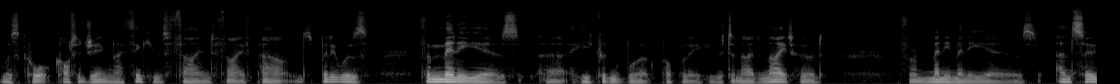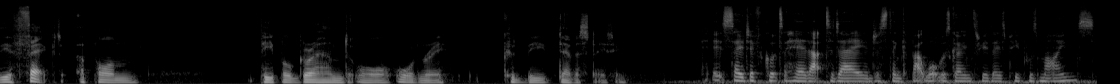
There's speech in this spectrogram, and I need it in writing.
was caught cottaging, and I think he was fined five pounds. But it was for many years uh, he couldn't work properly. He was denied a knighthood for many, many years, and so the effect upon people, grand or ordinary, could be devastating. It's so difficult to hear that today and just think about what was going through those people's minds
